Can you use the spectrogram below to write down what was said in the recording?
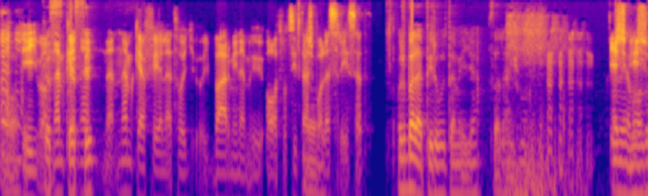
Oh, Így van, kösz, nem, kell, nem, nem, nem kell félned, hogy, hogy bármi nemű atrocitásban lesz részed. Most belepirultam így a szadásba. és, és,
